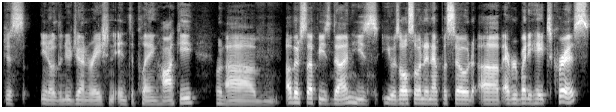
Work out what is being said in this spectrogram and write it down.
just you know the new generation into playing hockey. Um, other stuff he's done. He's he was also in an episode of Everybody Hates Chris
